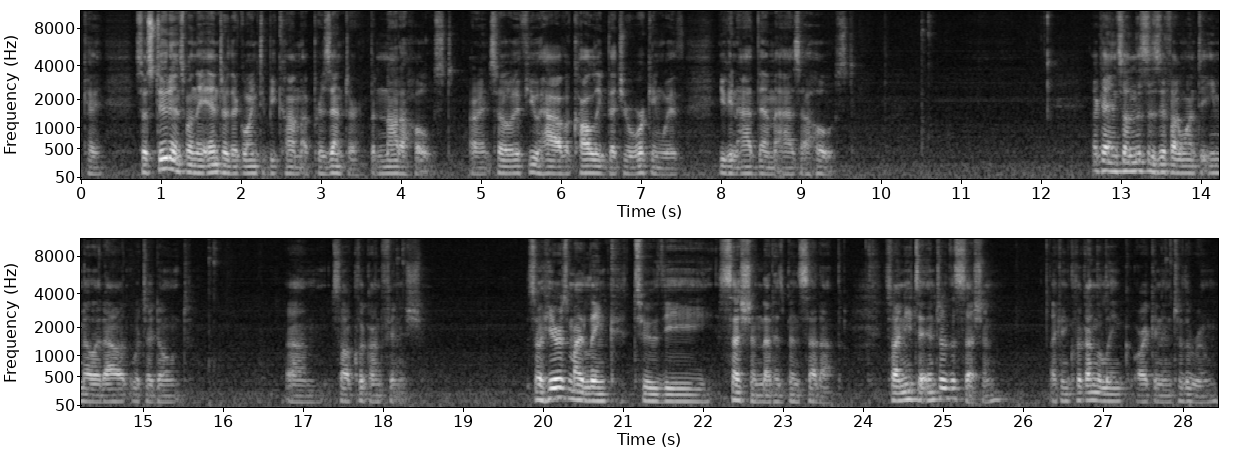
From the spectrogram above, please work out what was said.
Okay, so students, when they enter, they're going to become a presenter, but not a host. All right, so if you have a colleague that you're working with, you can add them as a host. Okay, and so this is if I want to email it out, which I don't. Um, so I'll click on Finish. So here's my link to the session that has been set up. So I need to enter the session. I can click on the link or I can enter the room.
